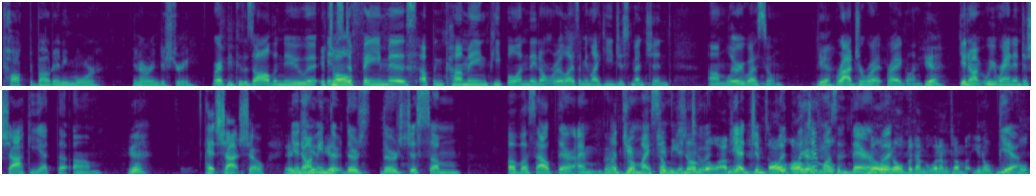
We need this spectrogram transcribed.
talked about anymore in our industry. Right, because it's all the new uh, It's Insta all- famous, up and coming people, and they don't realize. I mean, like you just mentioned, um, Larry Weishuhn, Yeah. Roger Ra- Raglan. Yeah. You know, we ran into Shockey at the um, Yeah. at Shot Show. At you know, I mean, yep. there, there's there's just some of us out there. I'm going Uh, to throw Jim- myself Jimmy into Zumbo. it. I mean, yeah, Jim, all- but, all but Jim you- wasn't there. No, but no, but I'm what I'm talking about. You know, Yeah. people.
